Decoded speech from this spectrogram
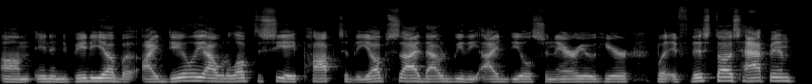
um, in Nvidia, but ideally I would love to see a pop to the upside. That would be the ideal scenario here, but if this does happen,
